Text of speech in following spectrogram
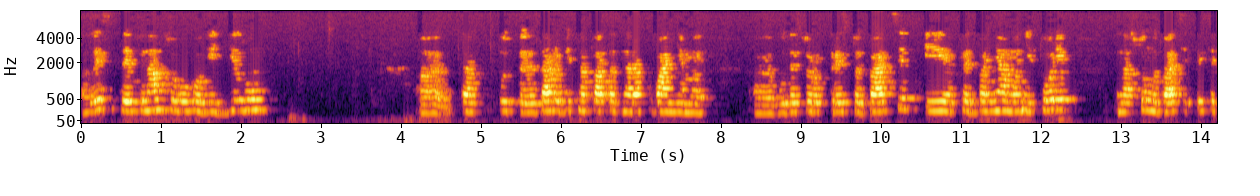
Лист фінансового відділу Е, Так, тут е, заробітна плата з нарахуваннями буде 43 120 і придбання моніторів на суму 20 тисяч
